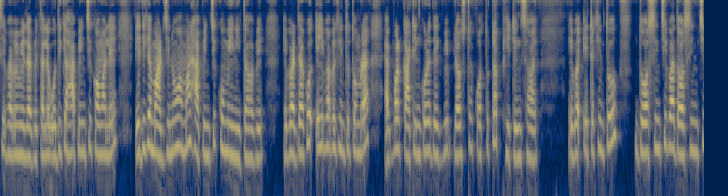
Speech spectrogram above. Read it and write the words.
সেভাবে মেলাবে। তাহলে ওদিকে হাফ ইঞ্চি কমালে, এদিকে মার্জিনও আমার হাফ ইঞ্চি কমিয়ে নিতে হবে। এবার দেখো, এইভাবে কিন্তু তোমরা একবার কাটিং করে দেখবে ব্লাউজটা কতটা ফিটিংস হয়। এবার এটা কিন্তু দশ ইঞ্চি বা দশ ইঞ্চি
